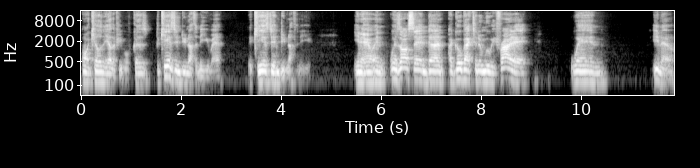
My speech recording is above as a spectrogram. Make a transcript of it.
on killing the other people because the kids didn't do nothing to you, man. The kids didn't do nothing to you. You know, and when it's all said and done, I go back to the movie Friday, when, you know,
